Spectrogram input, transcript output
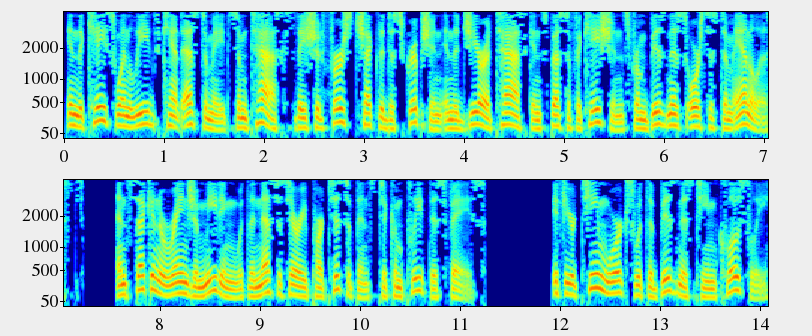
In the case when leads can't estimate some tasks, they should first check the description in the JIRA task and specifications from business or system analysts, and second, arrange a meeting with the necessary participants to complete this phase. If your team works with the business team closely,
